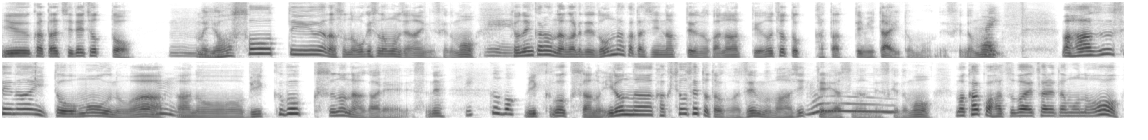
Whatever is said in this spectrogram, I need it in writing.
いう形でちょっと、うん。まあ、予想っていうようなそんな大げさなものじゃないんですけども、去年からの流れでどんな形になってるのかなっていうのをちょっと語ってみたいと思うんですけども、はいまあ、外せないと思うのは、うんあの、 Big Box の流れですね。 Big Box。ビッグボックス、あの、いろんな拡張セットとかが全部混じってるやつなんですけども、まあ、過去発売されたものを、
